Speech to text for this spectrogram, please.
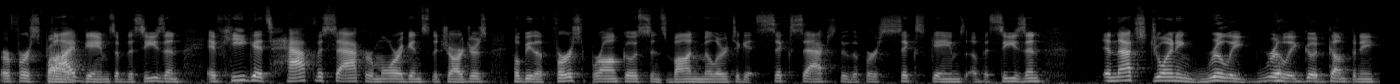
or first five. Five. games of the season. If he gets half a sack or more against the Chargers, he'll be the first Broncos since Von Miller to get six sacks through the first six games of a season and that's joining really, really good company.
